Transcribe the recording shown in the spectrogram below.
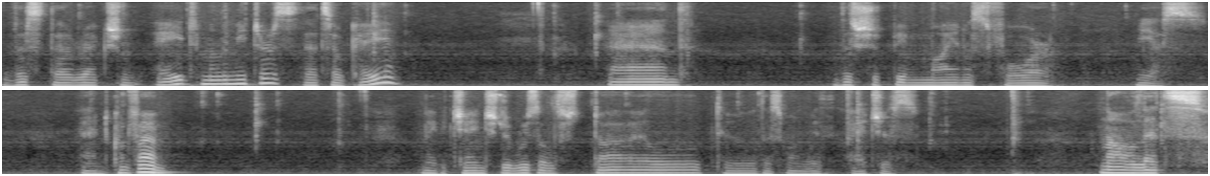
this direction 8 millimeters that's okay. And this should be minus 4 yes. And confirm maybe change the whistle style to this one with edges now let's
